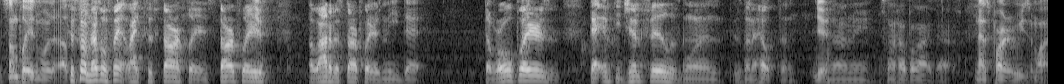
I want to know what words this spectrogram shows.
some players more than others. To some, that's what I'm saying. Like to star players, star players, a lot of the star players need that. The role players, that empty gym feel is going is going to help them. Yeah. you know what I mean. It's going to help a lot of guys. And that's part of the reason why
